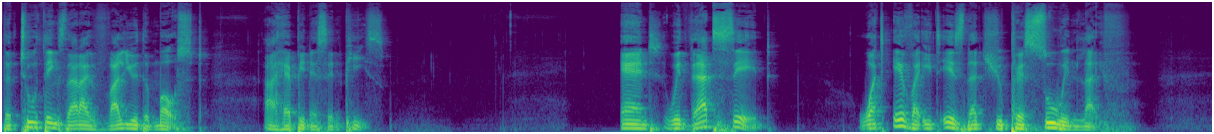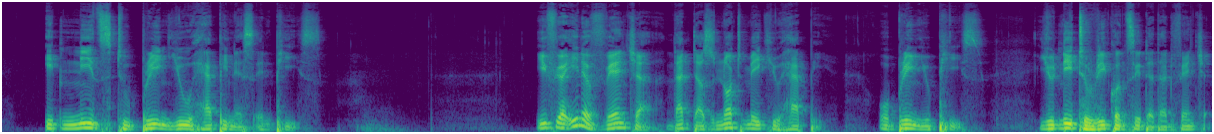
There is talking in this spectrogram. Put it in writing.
the two things that I value the most are happiness and peace. And with that said, whatever it is that you pursue in life, it needs to bring you happiness and peace. If you are in a venture that does not make you happy or bring you peace, you need to reconsider that venture.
